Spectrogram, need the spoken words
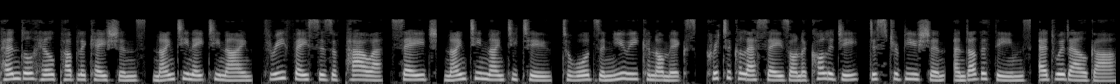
Pendle Hill Publications, 1989, Three Faces of Power, Sage, 1992, Towards a New Economics, Critical Essays on Ecology, Distribution, and Other Themes, Edward Elgar.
